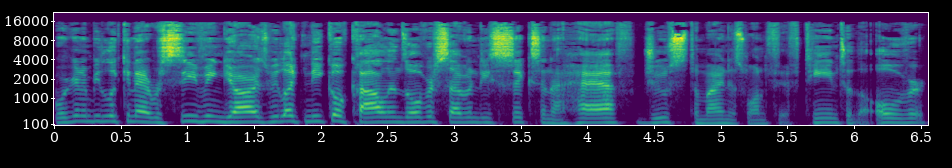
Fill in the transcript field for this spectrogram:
We're going to be looking at receiving yards. We like Nico Collins over 76 and a half, juice to minus 115 to the over.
